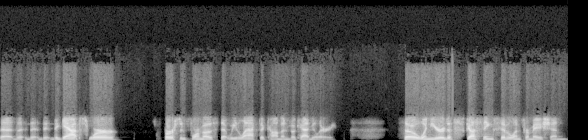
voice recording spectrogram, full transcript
That the, the, the gaps were first and foremost that we lacked a common vocabulary. So when you're discussing civil information,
